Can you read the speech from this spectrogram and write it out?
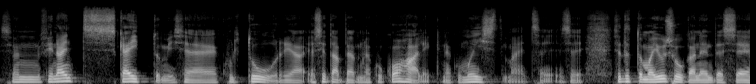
see on finantskäitumise kultuur ja, ja seda peab nagu kohalik nagu mõistma, et see, see, seetõttu ma ei usu ka nendesse,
